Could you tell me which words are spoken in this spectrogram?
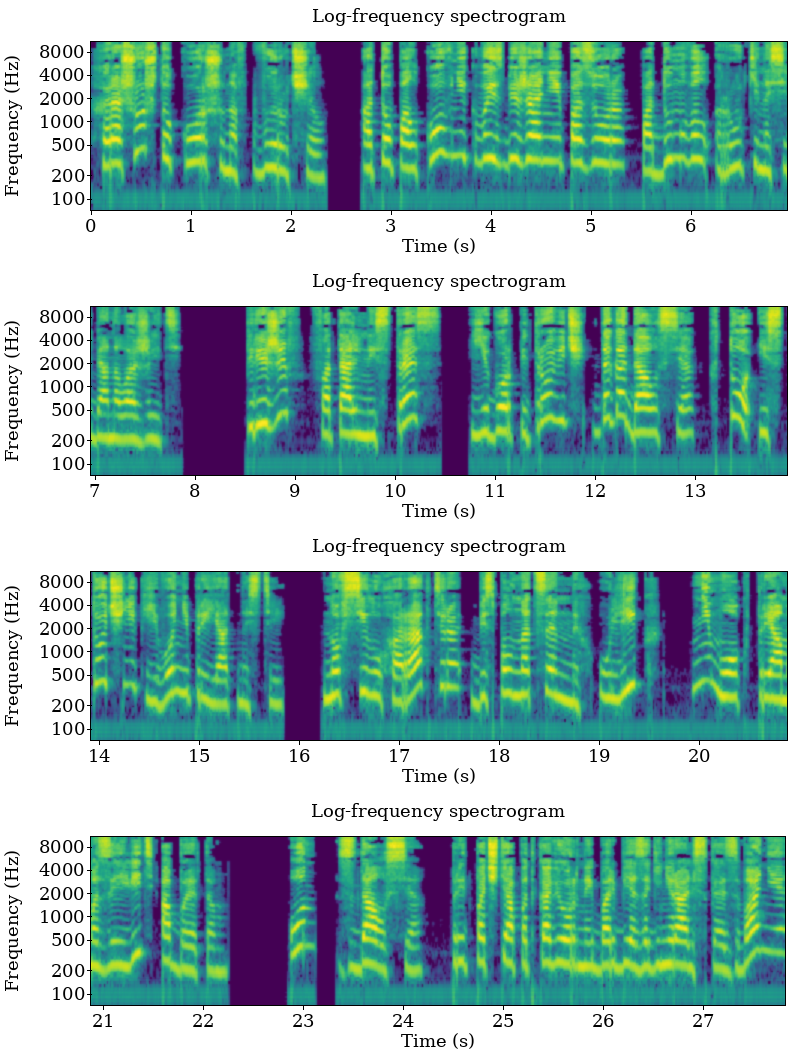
Хорошо, что Коршунов выручил, а то полковник во избежание позора подумывал руки на себя наложить. Пережив фатальный стресс, Егор Петрович догадался, кто источник его неприятностей, но в силу характера без полноценных улик не мог прямо заявить об этом. Он сдался, предпочтя подковерной борьбе за генеральское звание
